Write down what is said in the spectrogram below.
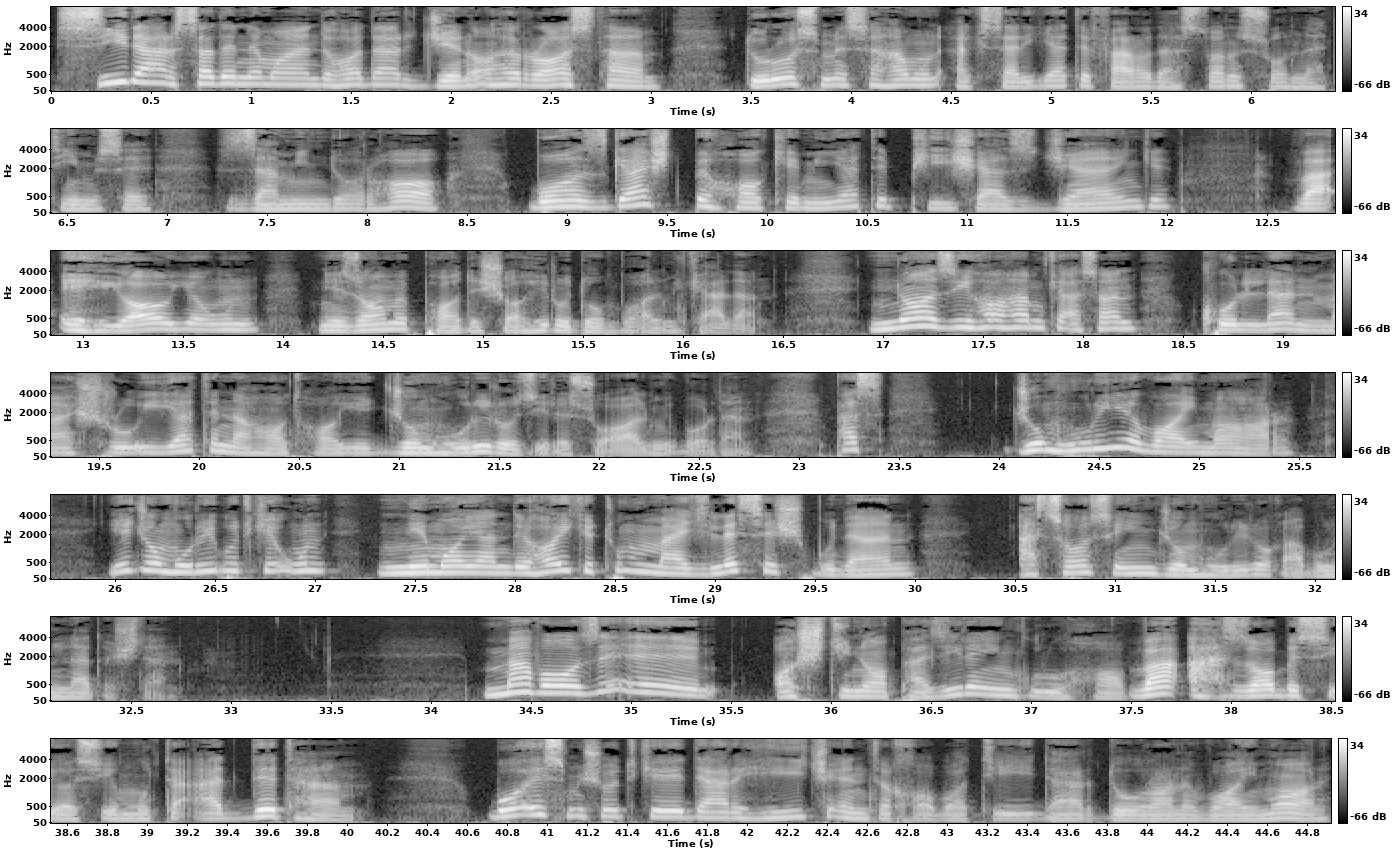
سی درصد نماینده ها در جناه راست هم درست مثل همون اکثریت فرادستان سنتی مثل زمیندارها بازگشت به حاکمیت پیش از جنگ و احیای اون نظام پادشاهی رو دنبال می‌کردن نازی ها هم که اصلا کلا مشروعیت نهادهای جمهوری رو زیر سوال می بردن. پس جمهوری وایمار یه جمهوری بود که اون نماینده هایی که تو مجلسش بودن اساس این جمهوری رو قبول نداشتن مواضع آشتیناپذیر این گروه ها و احزاب سیاسی متعدد هم باعث می شد که در هیچ انتخاباتی در دوران وایمار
